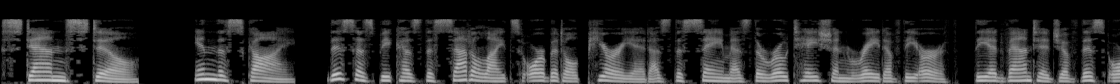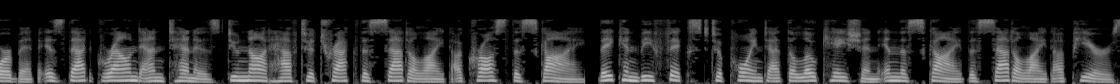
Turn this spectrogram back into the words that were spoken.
«stand still» in the sky. This is because the satellite's orbital period is the same as the rotation rate of the Earth. The advantage of this orbit is that ground antennas do not have to track the satellite across the sky, they can be fixed to point at the location in the sky the satellite appears.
